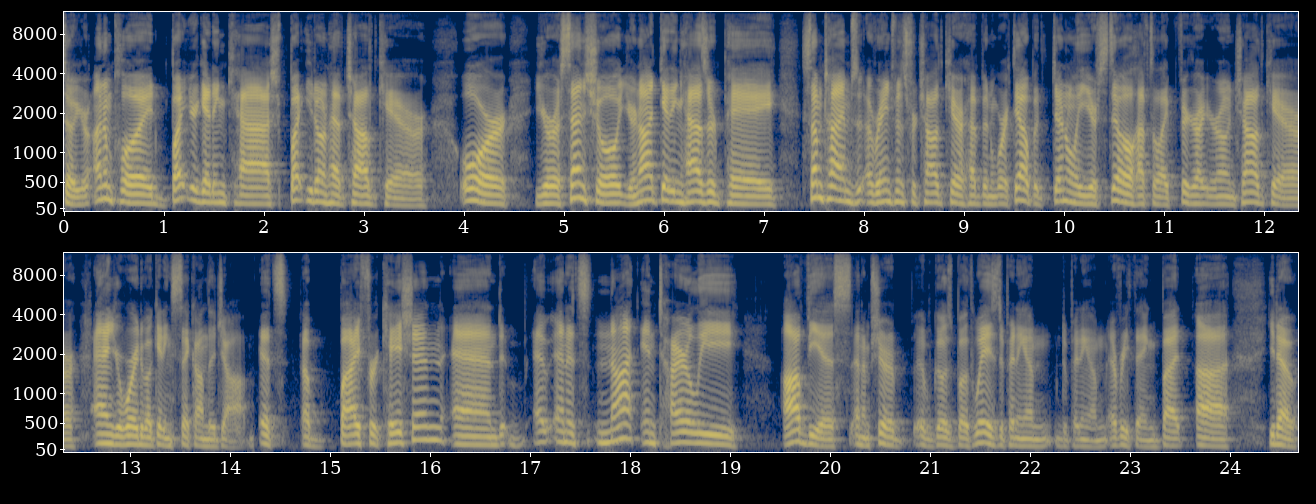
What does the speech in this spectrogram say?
So you're unemployed, but you're getting cash, but you don't have childcare, or you're essential, you're not getting hazard pay. Sometimes arrangements for childcare have been worked out, but generally you still have to like figure out your own childcare and you're worried about getting sick on the job. It's a bifurcation and and it's not entirely obvious, and I'm sure it goes both ways depending on depending on everything. But uh, you know,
